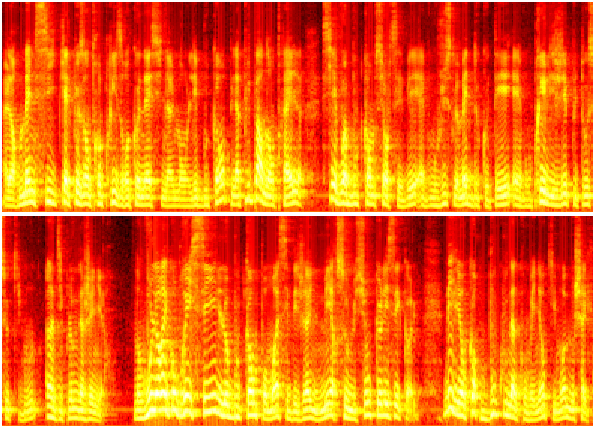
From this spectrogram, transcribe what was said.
Alors même si quelques entreprises reconnaissent finalement les bootcamps, la plupart d'entre elles, si elles voient bootcamp sur le CV, elles vont juste le mettre de côté et elles vont privilégier plutôt ceux qui ont un diplôme d'ingénieur. Donc vous l'aurez compris ici, le bootcamp pour moi c'est déjà une meilleure solution que les écoles. Mais il y a encore beaucoup d'inconvénients qui moi me chagrinent.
